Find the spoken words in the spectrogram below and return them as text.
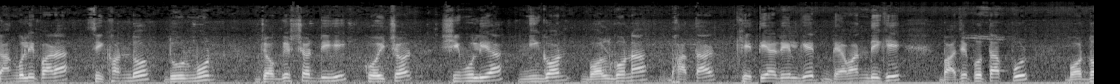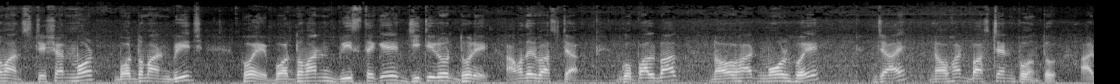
গাঙ্গুলিপাড়া, শ্রীখণ্ড দুরমুট যজ্ঞেশ্বরডিহি কৈচর, শিমুলিয়া, নিগন, বলগোনা, ভাতার, খেতিয়া রেলগেট দেওয়ানদিঘি বাজে প্রতাপপুর বর্ধমান স্টেশন মোড়, বর্ধমান ব্রিজ হয়ে বর্ধমান ব্রিজ থেকে জিটি রোড ধরে আমাদের বাসটা গোপালবাগ নবহাট মোড় হয়ে যায় নবহাট বাস স্ট্যান্ড পর্যন্ত। আর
